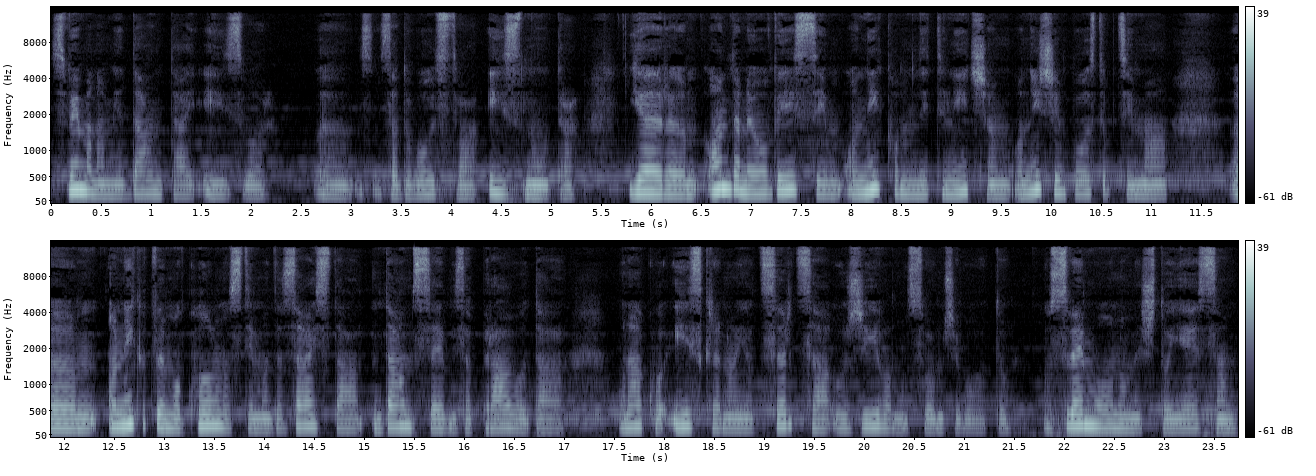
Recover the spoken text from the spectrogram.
Svima nam je dan taj izvor e, zadovoljstva iznutra. Jer onda ne ovisim o nikom niti ničem, o ničim postupcima, o nikakvim okolnostima da zaista dam sebi za pravo da onako iskreno i od srca uživam u svom životu, u svemu onome što jesam,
